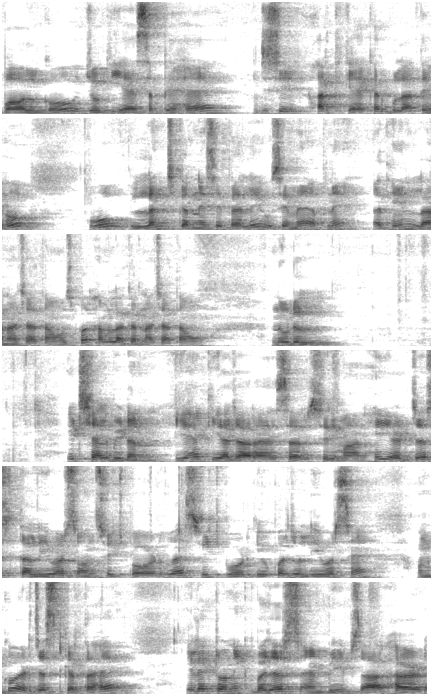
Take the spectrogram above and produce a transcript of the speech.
बॉल को, जो कि असभ्य है, जिसे अर्थ कहकर बुलाते हो वो लंच करने से पहले उसे मैं अपने अधीन लाना चाहता हूँ, उस पर हमला करना चाहता हूँ। Noodle. It shall be done यह किया जा रहा है, सर, श्रीमान। He adjust the levers on switch board वह स्विच बोर्ड के ऊपर जो लीवर्स हैं, उनको एडजस्ट करता है। Electronic buzzers and beeps are heard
